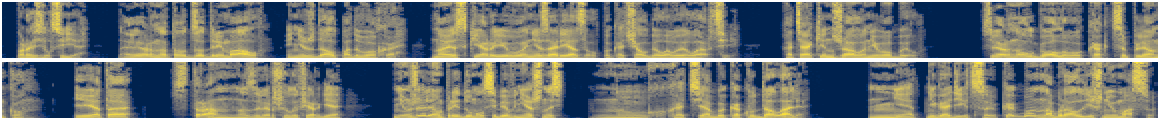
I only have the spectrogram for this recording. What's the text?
— поразился я. «Наверное, тот задремал и не ждал подвоха. «Но Эскер его не зарезал», — покачал головой Ларти. Хотя кинжал у него был. Свернул голову, как цыпленку. И это... Странно, — завершила Фергия. Неужели он придумал себе внешность Ну, хотя бы как у Далаля. Нет, не годится, как бы он набрал лишнюю массу.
